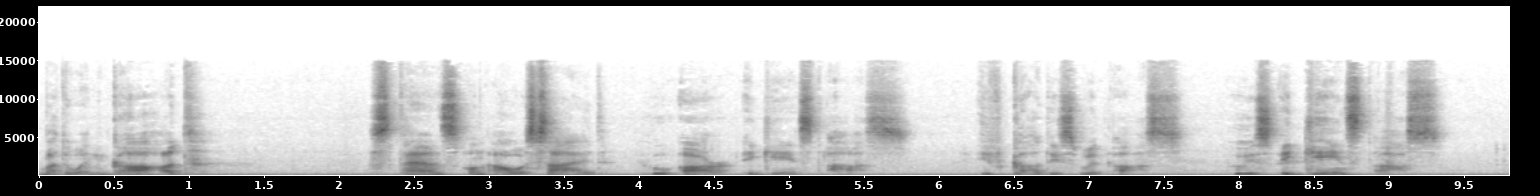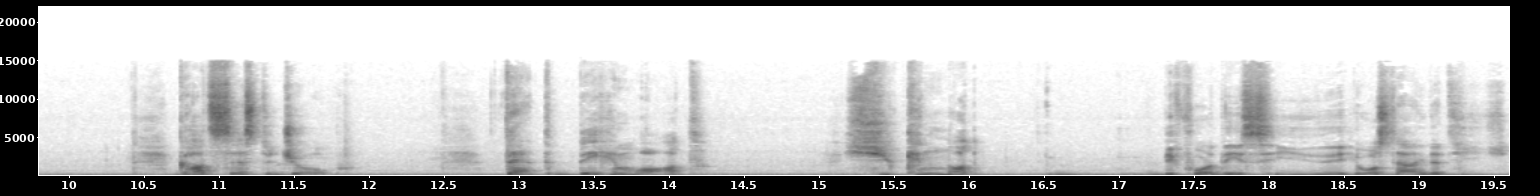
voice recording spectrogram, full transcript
But when God stands on our side, who are against us? If God is with us, who is against us? God says to Job, that behemoth, you cannot before this he he was telling that he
